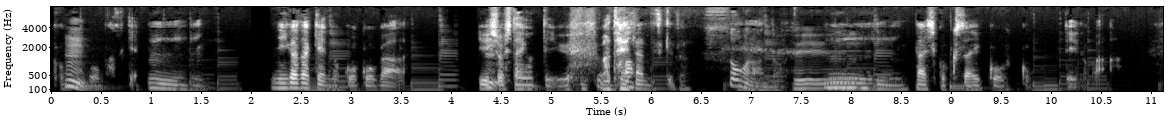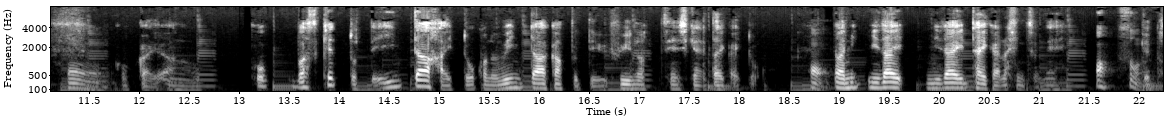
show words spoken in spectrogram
高校バスケ。うん。新潟県の高校が優勝したよっていう、話題なんですけど。そうなんだ。へえ。うん。大使国際高校っていうのが、うん。今回、あの、こバスケットってインターハイとこのウィンターカップっていう冬の選手権大会と、はあに二大、二大大会らしいんですよね。あ、そうなんだ。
